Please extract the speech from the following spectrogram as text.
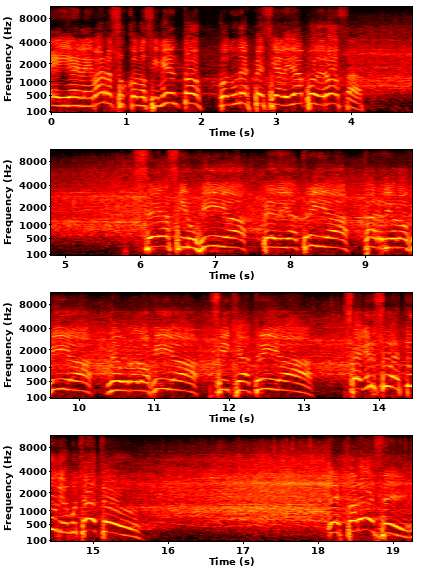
y elevar sus conocimientos con una especialidad poderosa sea cirugía, pediatría, cardiología, neurología, psiquiatría. Seguir sus estudios, muchachos. ¿Les parece?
